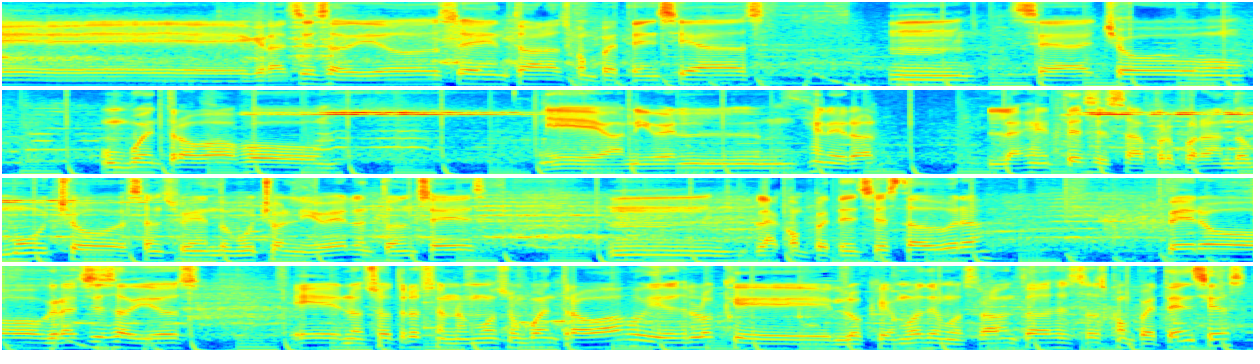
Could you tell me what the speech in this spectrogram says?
Eh, gracias a Dios en todas las competencias mm, se ha hecho un buen trabajo eh, a nivel general. La gente se está preparando mucho, están subiendo mucho el nivel, entonces mm, la competencia está dura, pero gracias a Dios eh, nosotros tenemos un buen trabajo y es lo que, lo que hemos demostrado en todas estas competencias.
